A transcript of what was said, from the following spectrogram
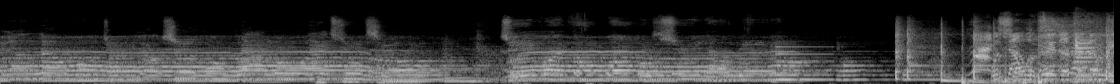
谅我重要时候短路爱诉求，最怪风光不需要理由。我想我对他的能力。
